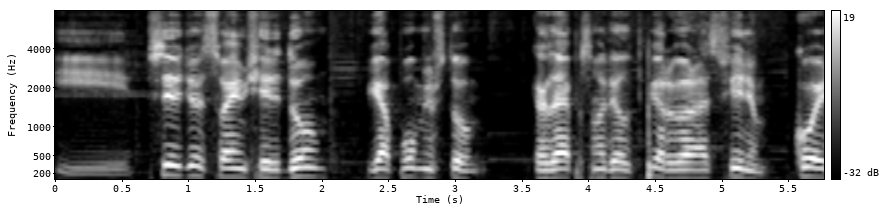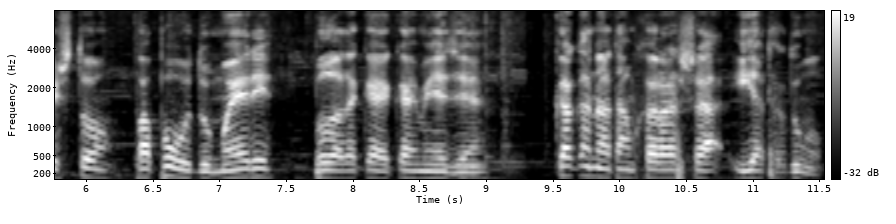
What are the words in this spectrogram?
и все идет своим чередом. Я помню, что когда я посмотрел первый раз фильм «Кое-что по поводу Мэри», была такая комедия, как она там хороша, и я так думал,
